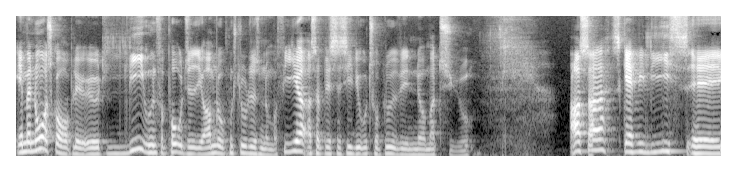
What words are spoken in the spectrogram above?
Emma Norsgaard blev øvet lige uden for podiet i omløb. Hun sluttede som nummer 4, og så blev Cecilie Utrup Ludvig nummer 20. Og så skal vi lige øh,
